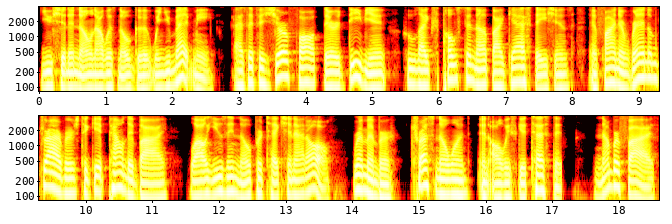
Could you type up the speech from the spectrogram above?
you should have known I was no good when you met me. As if it's your fault they're a deviant who likes posting up by gas stations and finding random drivers to get pounded by while using no protection at all. Remember, trust no one and always get tested. Number five,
